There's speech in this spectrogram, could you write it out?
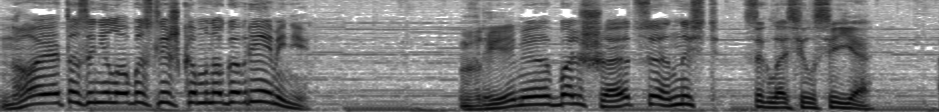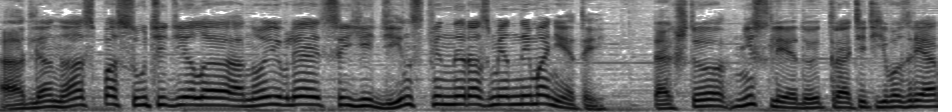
но это заняло бы слишком много времени». «Время – большая ценность», — согласился я. «А для нас, по сути дела, оно является единственной разменной монетой, так что не следует тратить его зря».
